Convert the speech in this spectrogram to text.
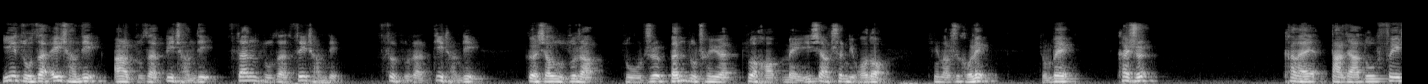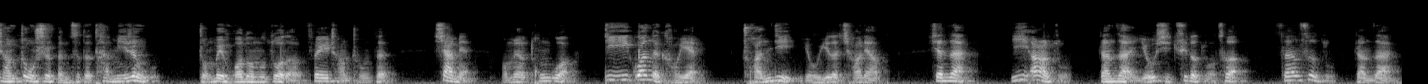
一组在 A 场地，二组在 B 场地，三组在 C 场地，四组在 D 场地。各小组组长组织本组成员做好每一项身体活动，听老师口令，准备开始。看来大家都非常重视本次的探秘任务，准备活动都做得非常充分。下面我们要通过第一关的考验，传递友谊的桥梁。现在一二组站在游戏区的左侧，三四组站在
